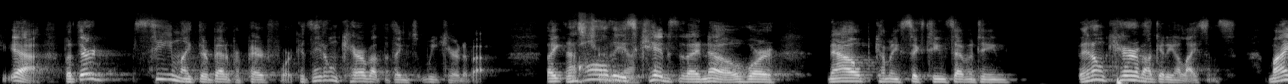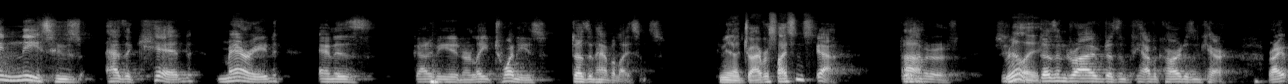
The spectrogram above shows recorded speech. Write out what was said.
Yeah, but they're seem like they're better prepared for it because they don't care about the things we cared about. Like That's all true, these yeah. kids that I know who are now coming 16, 17, they don't care about getting a license. My niece who's has a kid, married, and is got to be in her late 20s, doesn't have a license. You mean a driver's license? Yeah. Ah. Doesn't have a- Really? doesn't drive, doesn't have a car, doesn't care, right?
